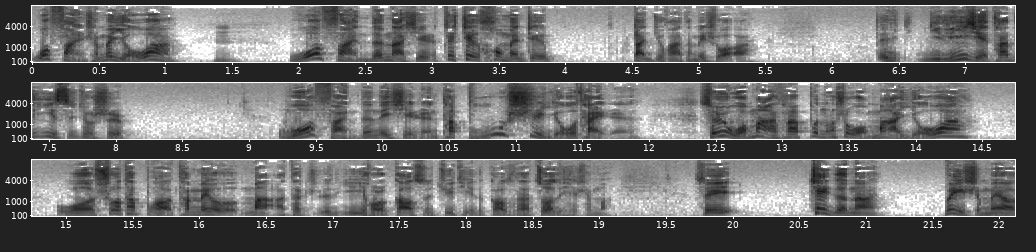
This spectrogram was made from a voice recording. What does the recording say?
我反什么犹啊？嗯，我反的那些人，这这个后面这个半句话他没说啊。呃，你理解他的意思就是，我反的那些人他不是犹太人，所以我骂他不能说我骂犹啊，我说他不好，他没有骂，他只一会儿告诉具体的告诉他做了些什么，所以这个呢，为什么要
